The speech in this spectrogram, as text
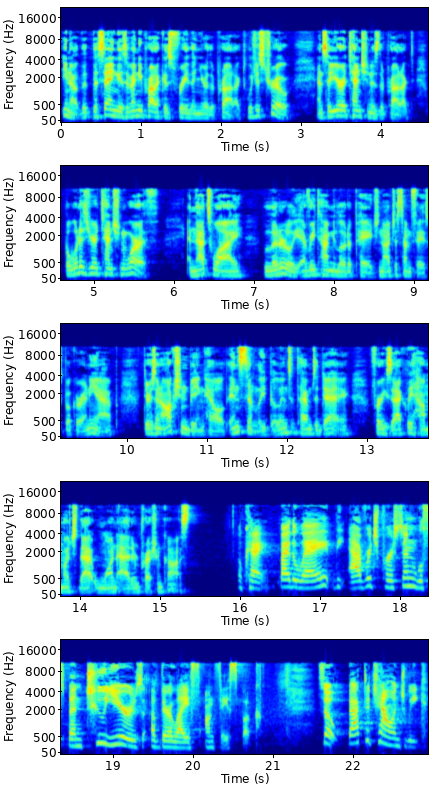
You know, the, the saying is if any product is free, then you're the product, which is true. And so your attention is the product. But what is your attention worth? And that's why, literally, every time you load a page, not just on Facebook or any app, there's an auction being held instantly, billions of times a day, for exactly how much that one ad impression costs. Okay, by the way, the average person will spend two years of their life on Facebook. So, back to Challenge Week.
